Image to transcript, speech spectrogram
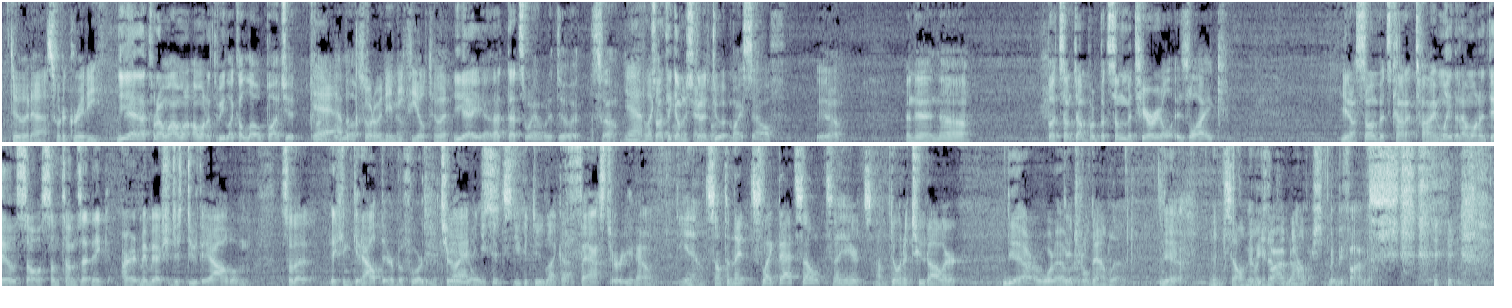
Do it uh, sort of gritty. yeah that's what i want I, want I want it to be like a low budget kind yeah, of have look, a sort of an indie know. feel to it. yeah yeah that, that's the way i want to do it so yeah, I'd like so i think i'm just going to do it myself you know and then uh but sometimes but, but some material is like you know, some of it's kind of timely that I want to do. So sometimes I think, all right, maybe I should just do the album so that it can get out there before the Yeah, materials I mean, you could you could do like a faster. You know, you know something that's like that. Sell say here, it's, I'm doing a two dollar yeah, or whatever. digital download yeah, and sell a maybe five them. you know. dollars, maybe five dollars.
